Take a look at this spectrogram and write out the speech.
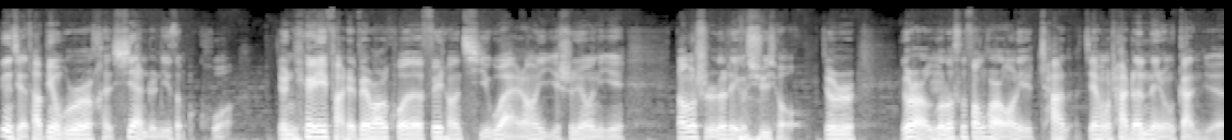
并且它并不是很限制你怎么扩，就是你可以把这背包扩得非常奇怪，然后以适应你当时的这个需求，就是。有点俄罗斯方块往里插见缝插针那种感觉，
